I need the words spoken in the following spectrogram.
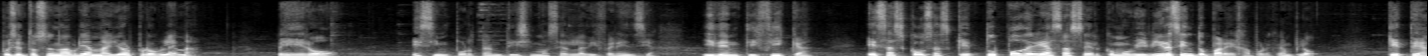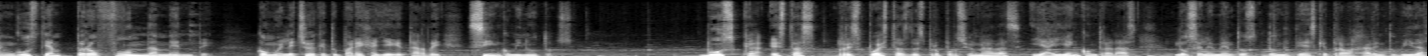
pues entonces no habría mayor problema. Pero es importantísimo hacer la diferencia. Identifica esas cosas que tú podrías hacer, como vivir sin tu pareja, por ejemplo, que te angustian profundamente, como el hecho de que tu pareja llegue tarde cinco minutos. Busca estas respuestas desproporcionadas y ahí encontrarás los elementos donde tienes que trabajar en tu vida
